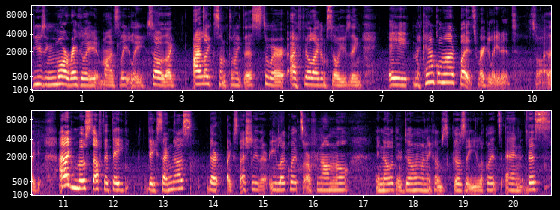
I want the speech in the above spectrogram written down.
using more regulated mods lately. So like I like something like this to where I feel like I'm still using a mechanical mod, but it's regulated. So I like it. I like most stuff that they they send us. Like especially their e-liquids are phenomenal. They know what they're doing when it comes goes to e-liquids, and this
